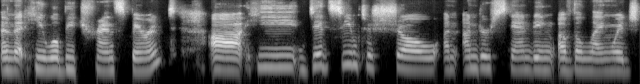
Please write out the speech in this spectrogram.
and that he will be transparent. Uh, he did seem to show an understanding of the language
